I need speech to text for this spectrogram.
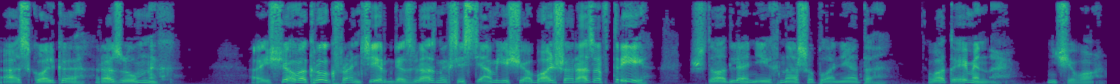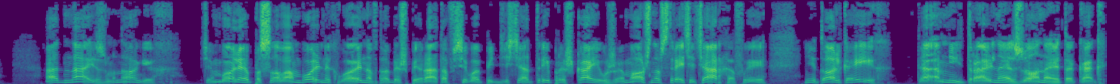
А сколько разумных? А еще вокруг фронтир, где звездных систем еще больше раза в три — что для них наша планета? Вот именно. Ничего. Одна из многих. Тем более, по словам вольных воинов, то бишь пиратов, всего 53 прыжка, и уже можно встретить архов, и не только их. Там нейтральная зона — это как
